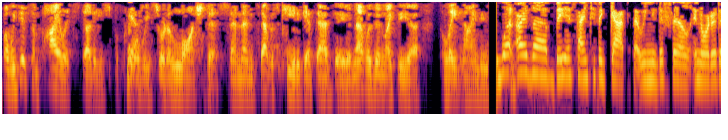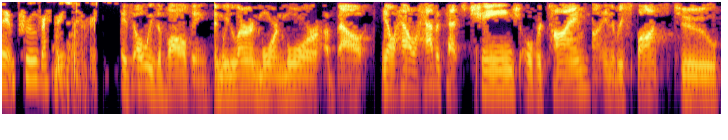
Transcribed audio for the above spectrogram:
but we did some pilot studies before Yeah. we sort of launched this, and then that was key to get that data, and that was in like the, uh, the late 90s. What are the biggest scientific gaps that we need to fill in order to improve restoration efforts? it's always evolving and we learn more and more about you know how habitats change over time uh, in the response to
